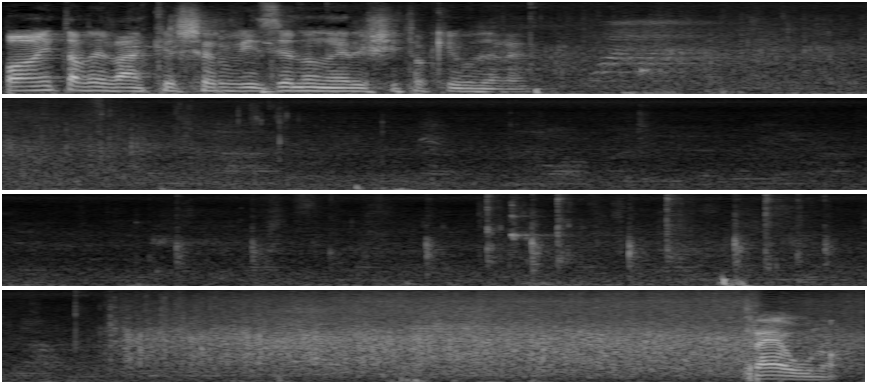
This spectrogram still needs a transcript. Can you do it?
Point aveva anche il servizio e non è riuscito a chiudere. Tre a uno.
